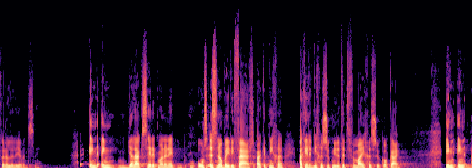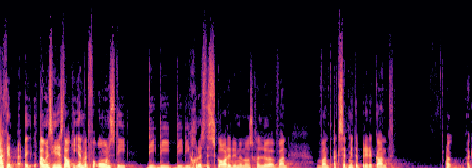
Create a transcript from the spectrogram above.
vir hulle lewens nie. En en julle ek sê dit maar nou net ons is nou by hierdie vers. Ek het nie ge, ek het dit nie gesoek nie, dit het vir my gesoek. OK. En en ek het eh, ouens hier is dalk die een wat vir ons die die die die die grootste skade doen in ons geloof want want ek sit met 'n predikant oh, ek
